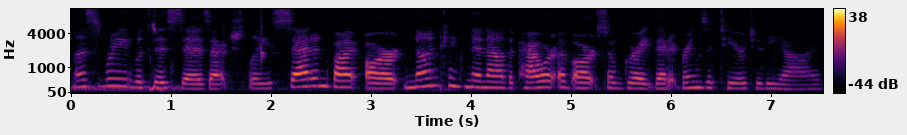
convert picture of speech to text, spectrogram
let's read what this says. Actually, saddened by art, none can deny the power of art so great that it brings a tear to the eye.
